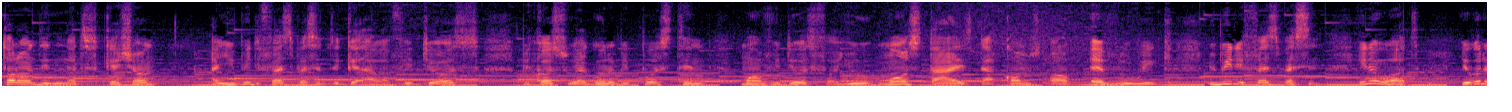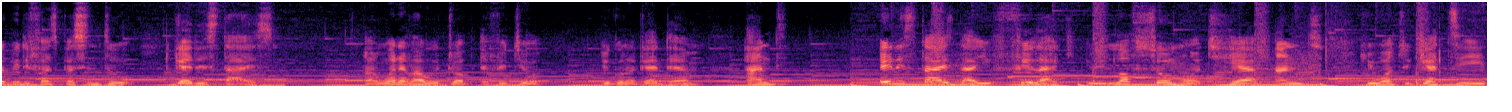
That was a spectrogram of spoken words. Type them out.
turn on the notification and you'll be the first person to get our videos because we are going to be posting more videos for you more styles that comes up every week. You'll be the first person. You know what? You're going to be the first person to get these styles. And whenever we drop a video you're going to get them. And any styles that you feel like you love so much here and you want to get it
